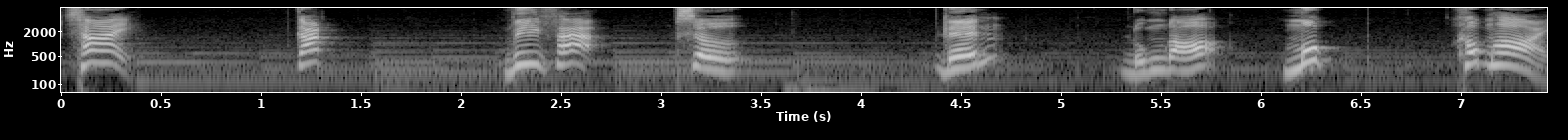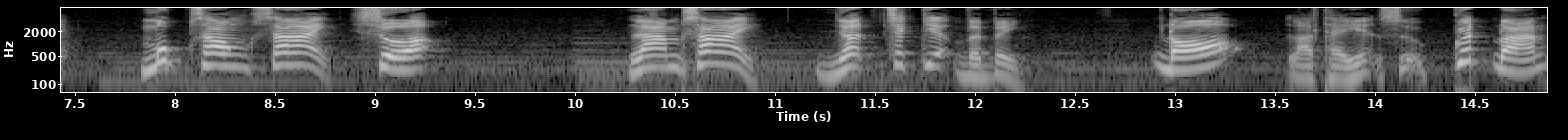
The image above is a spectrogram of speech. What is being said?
Sai, cắt, vi phạm, xử. Đến đúng đó, múc, không hỏi, múc xong, sai, sửa. Làm sai, nhận trách nhiệm về mình. Đó là thể hiện sự quyết đoán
